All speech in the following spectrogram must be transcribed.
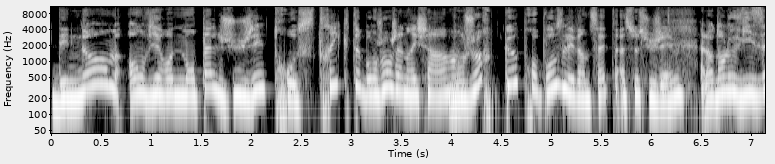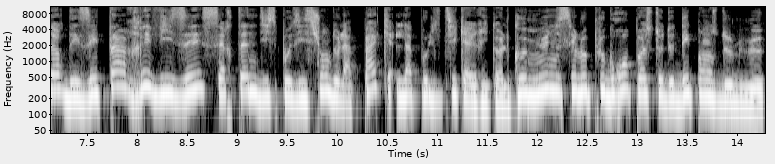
des normes environnementales jugées trop strictes. Bonjour Jeanne Richard. Bonjour. Que proposent les 27 à ce sujet Alors dans le viseur des États, réviser certaines dispositions de la PAC, la politique agricole commune, c'est le plus gros poste de dépenses de l'UE.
